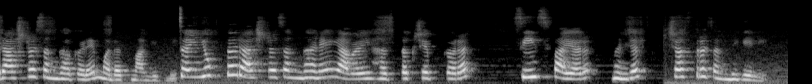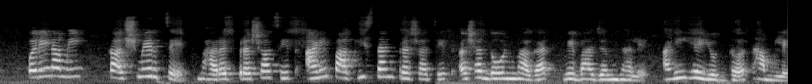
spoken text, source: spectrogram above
राष्ट्रसंघाकडे मदत मागितली. संयुक्त राष्ट्रसंघाने यावेळी हस्तक्षेप करत सीज फायर म्हणजेच शस्त्रसंधी केली. परिणामी काश्मीरचे भारत प्रशासित आणि पाकिस्तान प्रशासित अशा दोन भागात विभाजन झाले आणि हे युद्ध थांबले.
